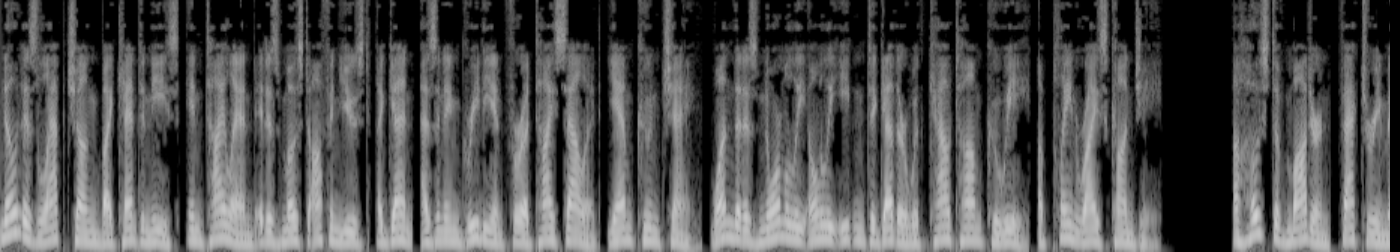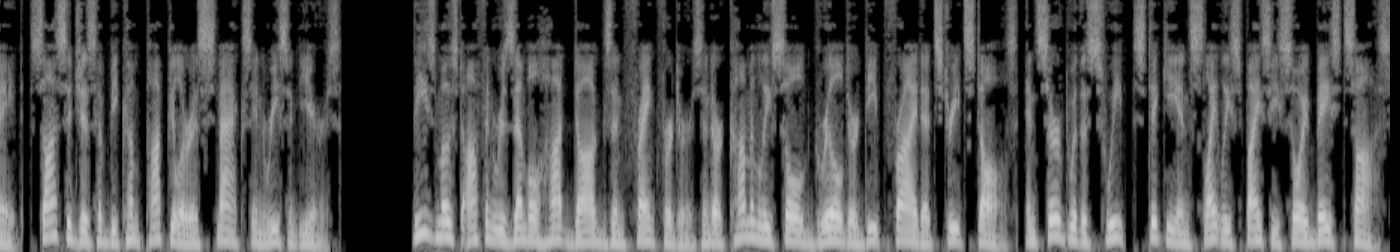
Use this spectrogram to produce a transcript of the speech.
Known as lapchung by Cantonese, in Thailand it is most often used, again, as an ingredient for a Thai salad, yam khoon chang, one that is normally only eaten together with khao tom kui, a plain rice congee. A host of modern, factory-made, sausages have become popular as snacks in recent years. These most often resemble hot dogs and frankfurters and are commonly sold grilled or deep-fried at street stalls, and served with a sweet, sticky and slightly spicy soy-based sauce.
